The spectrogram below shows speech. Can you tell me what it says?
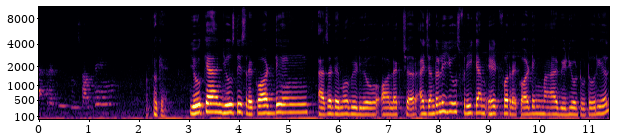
and ready to something. Okay. You can use this recording as a demo video or lecture. I generally use freecam 8 for recording my video tutorial.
